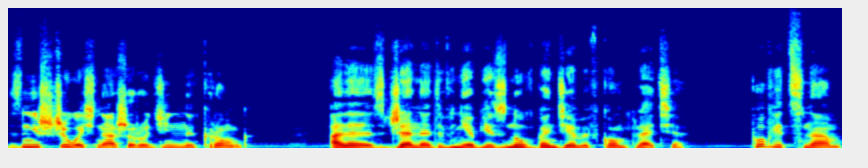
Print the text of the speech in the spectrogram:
Zniszczyłeś nasz rodzinny krąg, ale z Janet w niebie znów będziemy w komplecie. Powiedz nam,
